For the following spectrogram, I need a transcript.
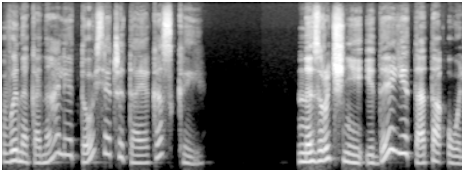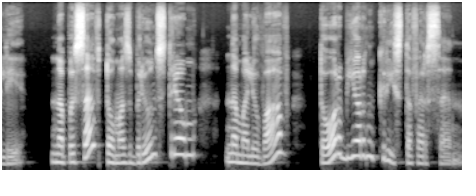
Ви на каналі Тося читає казки. Незручні ідеї тата Олі. Написав Томас Брюнстрьом, намалював Торбьорн Крістоферсен.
